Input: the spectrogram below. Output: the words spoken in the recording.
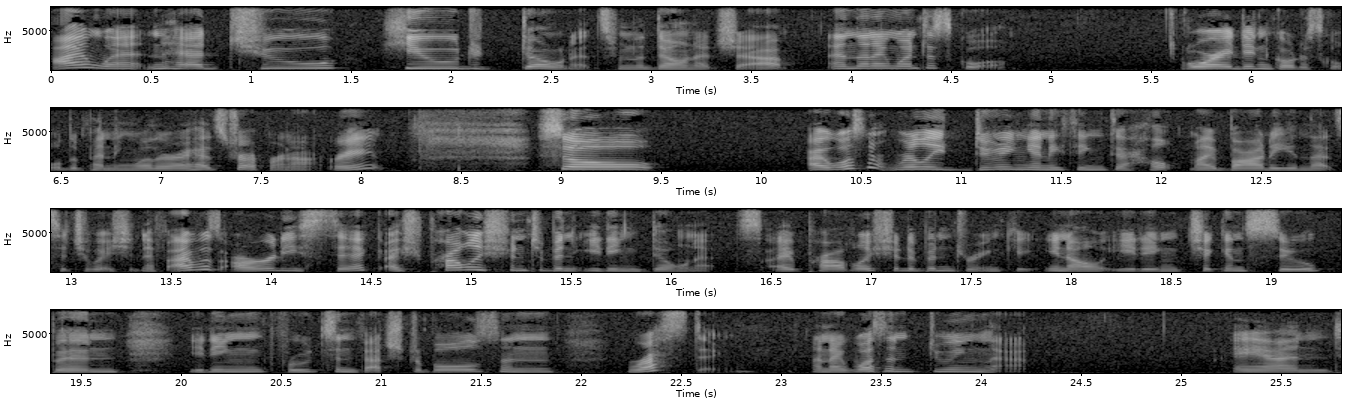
I went and had two huge donuts from the donut shop, and then I went to school. Or I didn't go to school, depending whether I had strep or not, right? So I wasn't really doing anything to help my body in that situation. If I was already sick, I sh- probably shouldn't have been eating donuts. I probably should have been drinking, you know, eating chicken soup and eating fruits and vegetables and resting. And I wasn't doing that. And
